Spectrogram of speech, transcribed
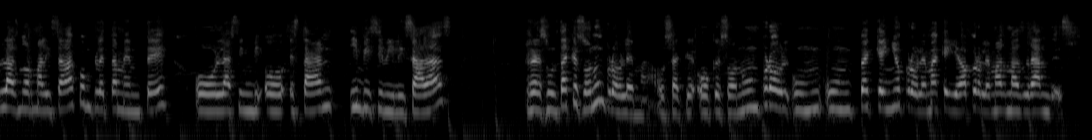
las normalizaba completamente o las o estaban invisibilizadas, resulta que son un problema, o sea, que, o que son un, pro- un, un pequeño problema que lleva problemas más grandes.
